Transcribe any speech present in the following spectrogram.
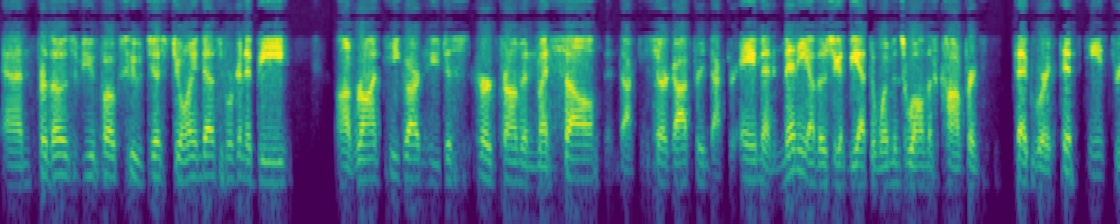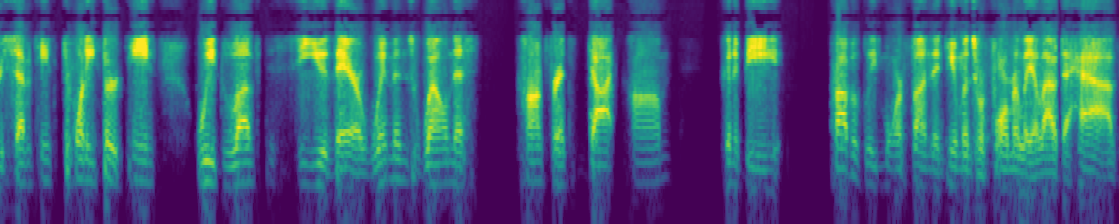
And for those of you folks who've just joined us, we're going to be uh, Ron Teeguarden, who you just heard from, and myself, and Dr. Sara Gottfried, Dr. Amen, and many others are going to be at the Women's Wellness Conference February 15th through 17th, 2013. We'd love see you there. Women'sWellnessConference.com. It's going to be probably more fun than humans were formerly allowed to have.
